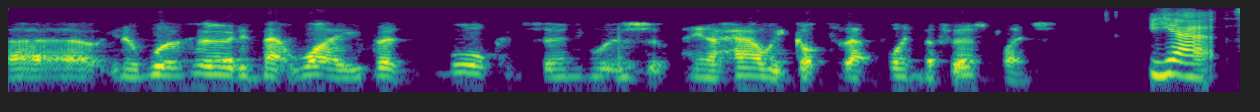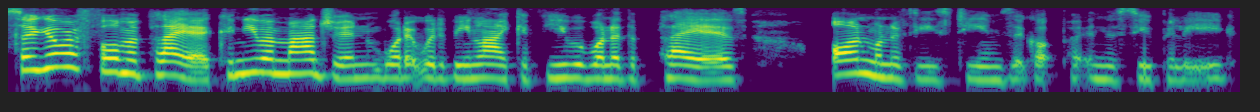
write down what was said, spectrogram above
uh, you know were heard in that way. But more concerning was you know how we got to that point in the first place. Yeah. So you're a former player. Can you imagine what it would have been like if you were one of the players on one of these teams that got put in the super league?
